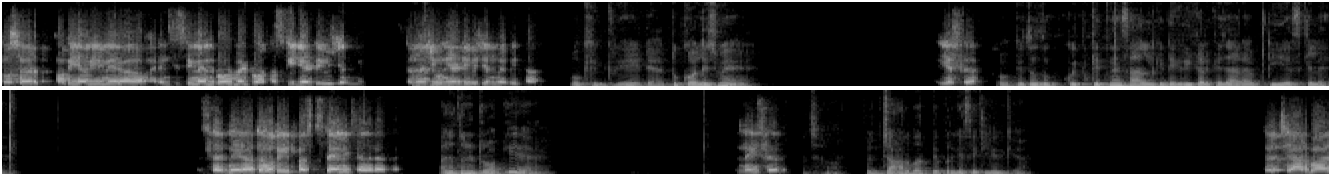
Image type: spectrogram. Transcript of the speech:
तो सर अभी अभी मेरा एनसीसी में एनरोलमेंट हुआ था सीनियर डिवीज़न में। सर मैं जूनियर डिवीज़न में भी था। ओके ग्रेट यार। तू कॉलेज में है? यस सर ओके तो तू कुछ कितने साल की डिग्री करके जा रहा है अब टीएस के लिए? सर मेरा तो अभी फ़र्स्ट सेम ही चल रहा था। अच्छा तूने ड्रॉप लिया है? नहीं सर अच्छा फिर चार बार पेपर कैसे क्लियर किया? सर चार बार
